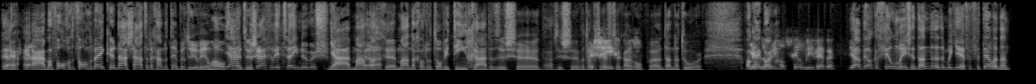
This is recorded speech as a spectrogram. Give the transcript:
Ja, is koud. Ja, maar volgende, volgende week eh, na zaterdag gaan de temperaturen weer omhoog. ja hè? we Dus krijgen weer twee nummers. ja, maandag, eh, maandag wordt het alweer 10 graden. Dus, eh, dus eh, wat dat Precies. betreft kan Rob eh, daar naartoe hoor. Oké? Barry. Als filmliefhebber, Ja, welke film is het dan? Dat moet je even vertellen dan.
